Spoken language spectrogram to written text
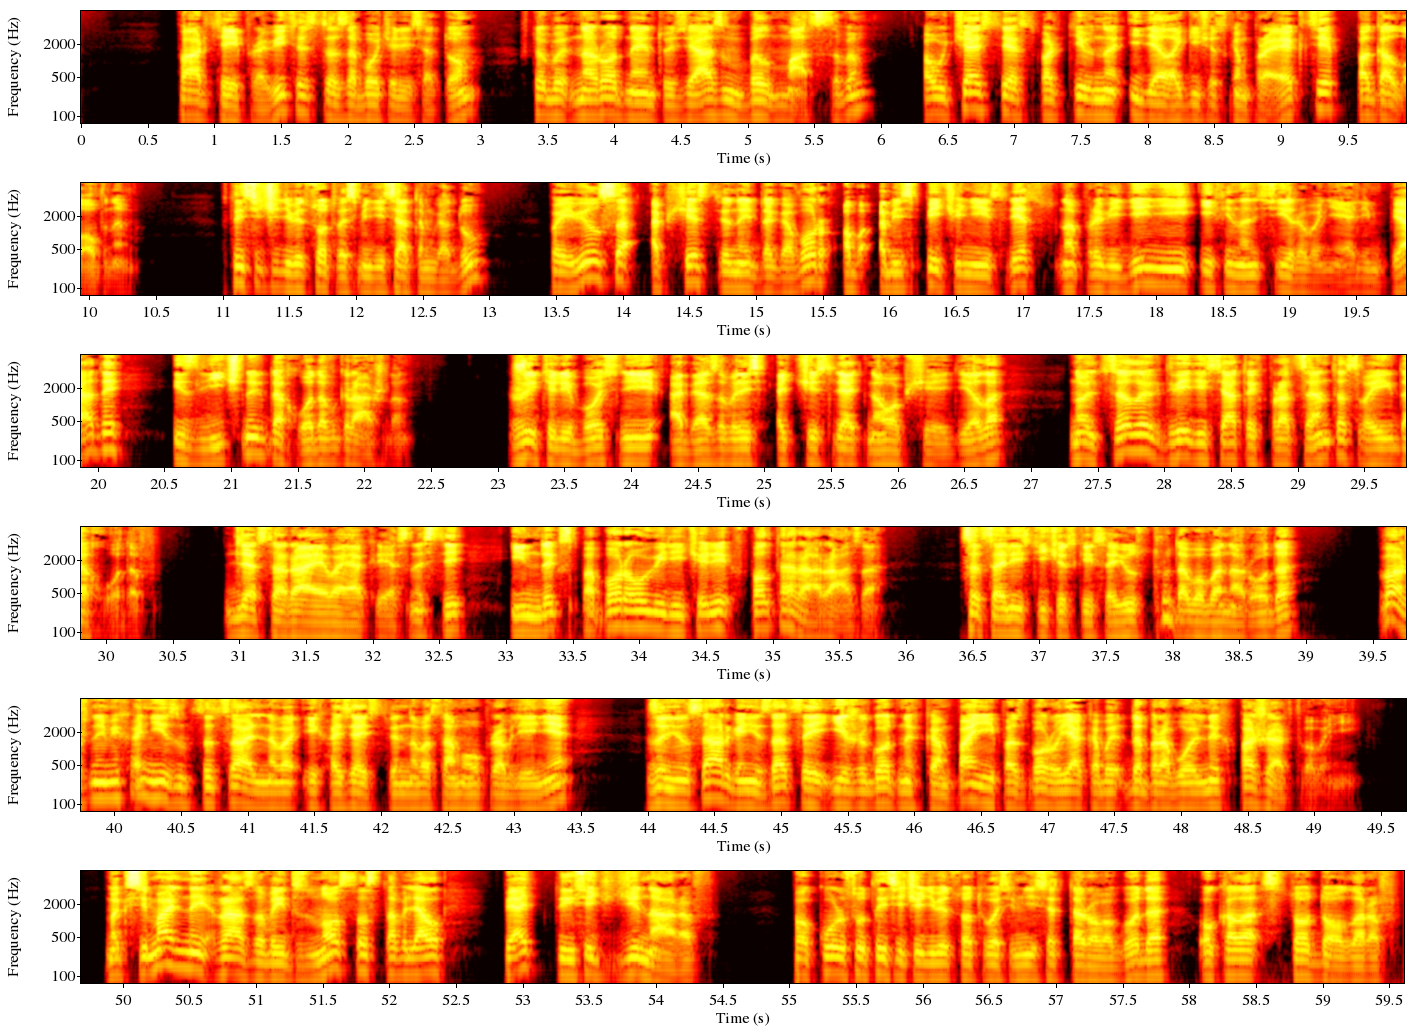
Партия и правительство заботились о том, чтобы народный энтузиазм был массовым, а участие в спортивно-идеологическом проекте – поголовным. В 1980 году появился общественный договор об обеспечении средств на проведение и финансирование Олимпиады из личных доходов граждан. Жители Боснии обязывались отчислять на общее дело 0,2% своих доходов. Для Сараева и окрестностей – индекс побора увеличили в полтора раза. Социалистический союз трудового народа, важный механизм социального и хозяйственного самоуправления, занялся организацией ежегодных кампаний по сбору якобы добровольных пожертвований. Максимальный разовый взнос составлял 5000 динаров, по курсу 1982 года около 100 долларов.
